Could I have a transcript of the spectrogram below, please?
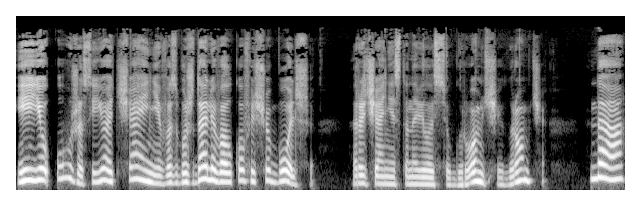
И ее ужас, ее отчаяние возбуждали волков еще больше. Рычание становилось все громче и громче. Да,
